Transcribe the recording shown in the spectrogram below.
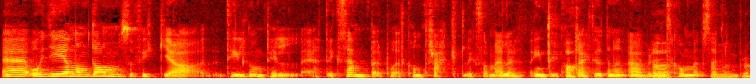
Eh, och genom dem så fick jag tillgång till ett exempel på ett kontrakt. Liksom, eller inte ett kontrakt utan en överenskommelse. Ja, men bra.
